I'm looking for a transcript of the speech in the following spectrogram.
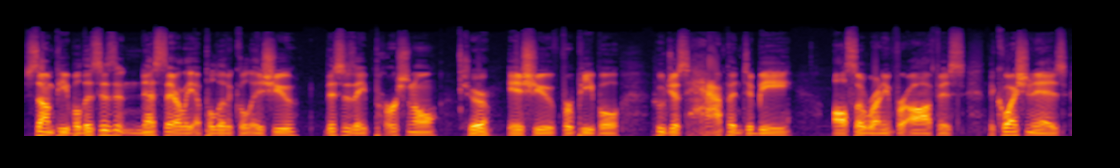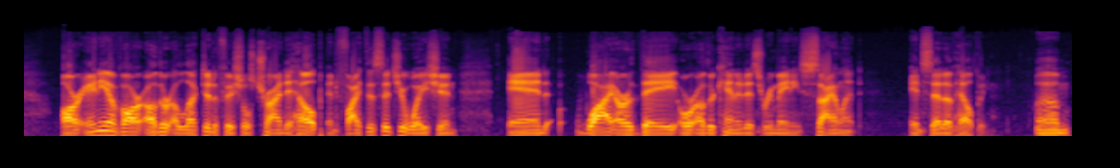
some people. This isn't necessarily a political issue. This is a personal Sure. issue for people who just happen to be also running for office. The question is are any of our other elected officials trying to help and fight the situation? And why are they or other candidates remaining silent instead of helping? Um,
